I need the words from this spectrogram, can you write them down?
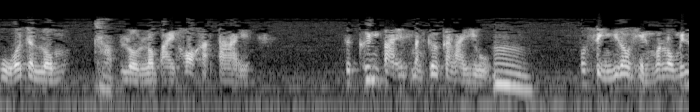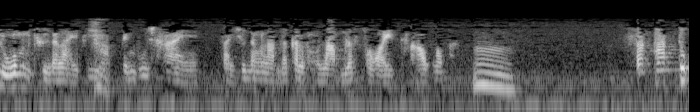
กลัวว่าจะล้มครับหล่นลงไปคอหักตายจะขึ้นไปมันก็กระไรอยู่ อืม เพราะสิ่งที่เราเห็นว่าเราไม่รู้ว่ามันคืออะไรพี่ ครับ เป็นผู้ชายใส่ชุดนางรำแล้วกำลังรำแล้วซอยเท้าเข้ามา อืม สักพักทุก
